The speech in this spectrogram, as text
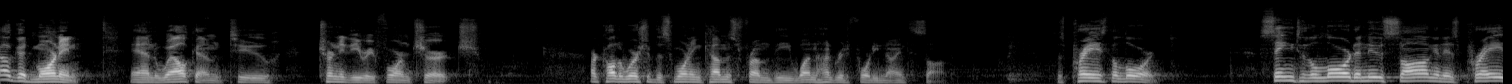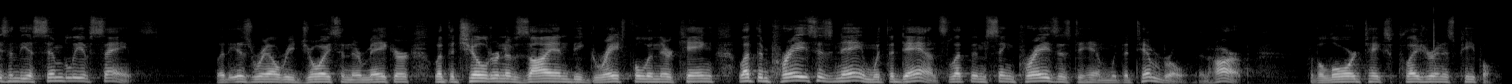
Well, good morning and welcome to Trinity Reformed Church. Our call to worship this morning comes from the 149th Psalm. It says, Praise the Lord. Sing to the Lord a new song and his praise in the assembly of saints. Let Israel rejoice in their Maker. Let the children of Zion be grateful in their King. Let them praise his name with the dance. Let them sing praises to him with the timbrel and harp. For the Lord takes pleasure in his people.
